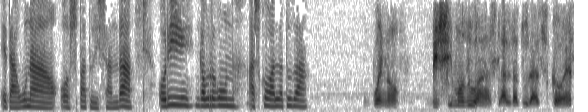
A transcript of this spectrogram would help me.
eta aguna ospatu izan da. Hori gaur egun asko aldatu da? Bueno, bizi modua aldatu da asko, ez?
